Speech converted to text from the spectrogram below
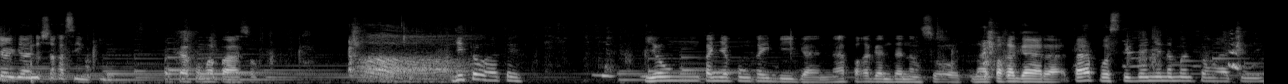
I-share gano'n siya kasimple. Pagka pumapasok. Dito ate. Yung kanya pong kaibigan, napakaganda ng suot, napakagara. Tapos tignan niyo naman tong ating...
